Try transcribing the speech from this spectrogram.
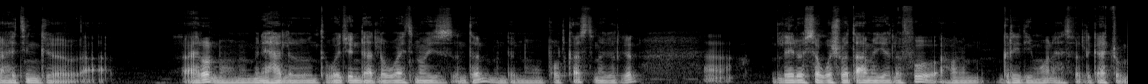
አይ ቲንክ አይሮን ነው ምን ያህል ወጪ እንዳለው ዋይት ኖይዝ እንትን ምንድነው ፖድካስት ነገር ግን ሌሎች ሰዎች በጣም እየለፉ አሁንም ግሪዲ መሆን አያስፈልጋቸውም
